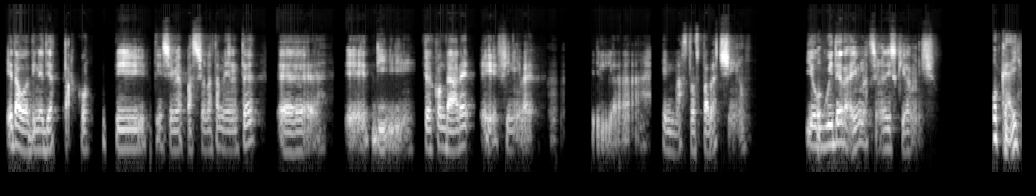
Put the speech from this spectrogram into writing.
e dà ordine di attacco, tutti, tutti insieme appassionatamente. eh, e di circondare e finire eh, il, il mastro spadaccino. Io Oh. guiderei un'azione di skirmish. Ok.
